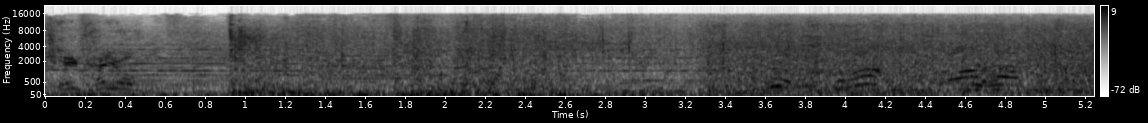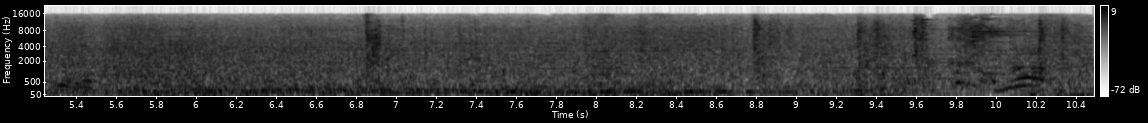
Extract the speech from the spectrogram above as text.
警戒を。今ですやっ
